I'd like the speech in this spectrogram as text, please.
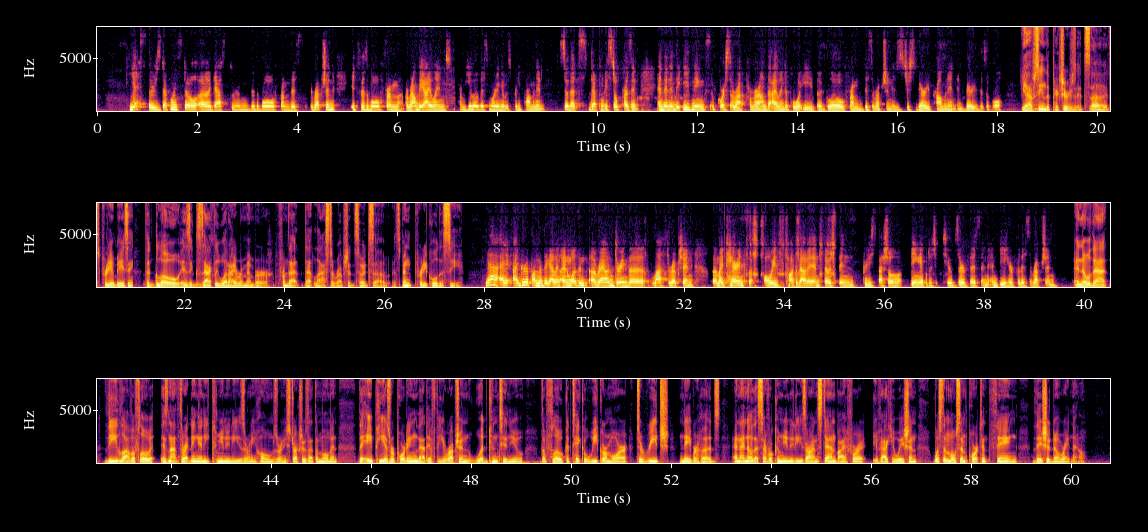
Yes, there's definitely still a gas plume visible from this eruption. It's visible from around the island. From Hilo this morning, it was pretty prominent. So that's definitely still present. And then in the evenings, of course, around, from around the island of Hawaii, the glow from this eruption is just very prominent and very visible. Yeah, I've seen the pictures. It's uh, it's pretty amazing. The glow is exactly what I remember from that that last eruption. So it's uh, it's been pretty cool to see. Yeah, I, I grew up on the Big Island and wasn't around during the last eruption, but my parents always talk about it. And so it's been pretty special being able to, to observe this and, and be here for this eruption. I know that the lava flow is not threatening any communities or any homes or any structures at the moment. The AP is reporting that if the eruption would continue, the flow could take a week or more to reach neighborhoods. And I know that several communities are on standby for evacuation. What's the most important thing they should know right now?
